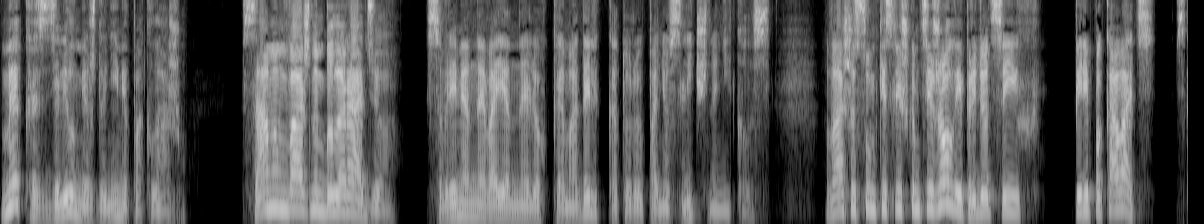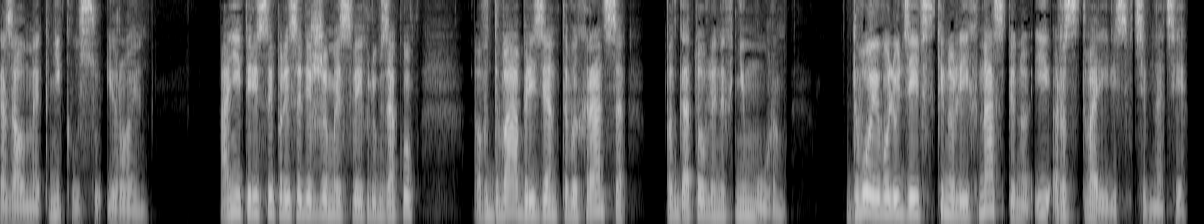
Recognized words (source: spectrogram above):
Мэг разделил между ними поклажу. Самым важным было радио, современная военная легкая модель, которую понес лично Николас. «Ваши сумки слишком тяжелые, придется их перепаковать», — сказал Мэг Николасу и Роин. Они пересыпали содержимое своих рюкзаков в два брезентовых ранца, подготовленных Немуром. Двое его людей вскинули их на спину и растворились в темноте.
